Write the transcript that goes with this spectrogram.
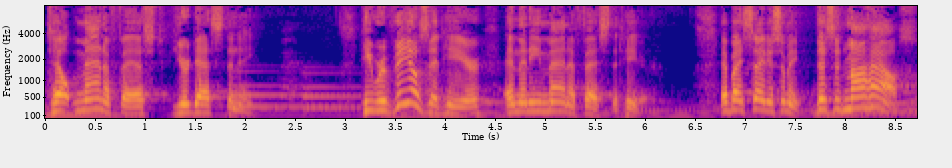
to help manifest your destiny. He reveals it here, and then He manifests it here. Everybody say this to me. This is my house.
